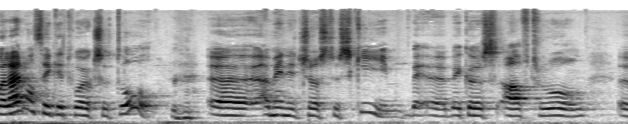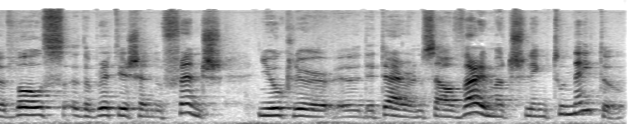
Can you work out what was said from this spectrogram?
Well, I don't think it works at all. uh, I mean, it's just a scheme uh, because, after all, uh, both the British and the French nuclear uh, deterrents are very much linked to NATO.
